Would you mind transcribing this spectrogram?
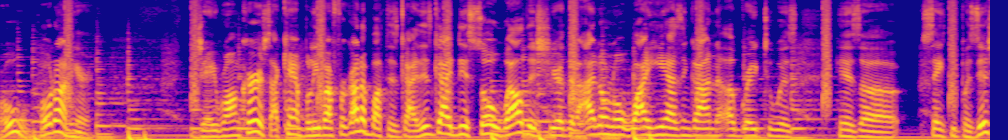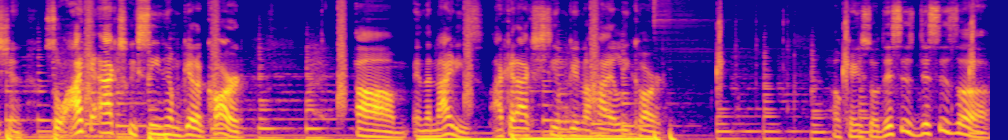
oh, hold on here. Jayron Kearse. I can't believe I forgot about this guy. This guy did so well this year that I don't know why he hasn't gotten an upgrade to his his uh, safety position. So I can actually see him get a card um, in the 90s. I can actually see him getting a high elite card. Okay, so this is this is uh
